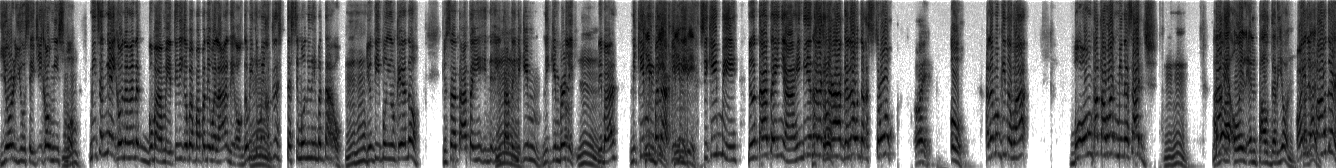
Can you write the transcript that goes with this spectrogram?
your usage. Ikaw mismo. Mhm. Minsan nga ikaw na nga naggumamit, hindi ka pa papaniwalaan eh. O gamitin mo Mm. yung tes- testimony ng ibang tao. Mhm. Yung tipong yung kaya ano, yung sa tatay, yung tatay Mm. ni Kim, ni Kimberly. Mm. Di ba? Ni Kimby, Kimby, pala, Kimby. Kimby. Si Kimby, yung tatay niya, hindi yan talaga Na-stroke. nakagalaw, nakastroke. Oy, Oh, alam mong ginawa? Buong katawan minasage. Mhm. Ano Bakit? ah, oil and powder yon. Oil and Sagad. powder.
